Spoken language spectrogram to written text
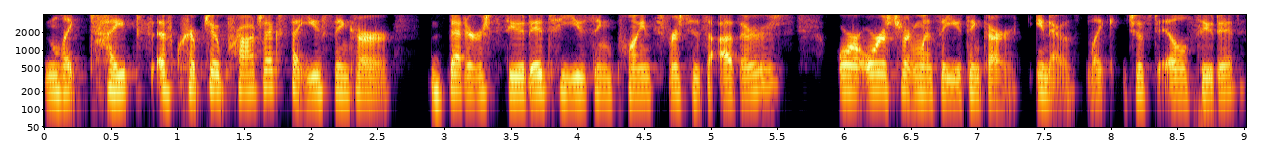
like types of crypto projects that you think are better suited to using points versus others or or certain ones that you think are, you know, like just ill suited?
